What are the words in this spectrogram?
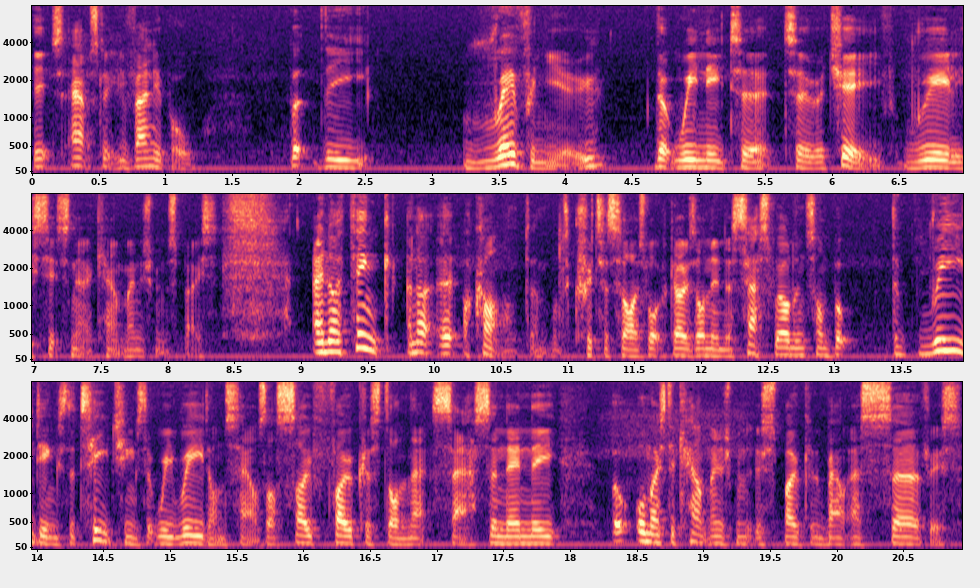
it's absolutely valuable, but the revenue that we need to, to achieve really sits in that account management space. And I think, and I, I can't I don't want to criticise what goes on in the SaaS world and so on, but the readings, the teachings that we read on sales are so focused on that SaaS and then the uh, almost account management is spoken about as service.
